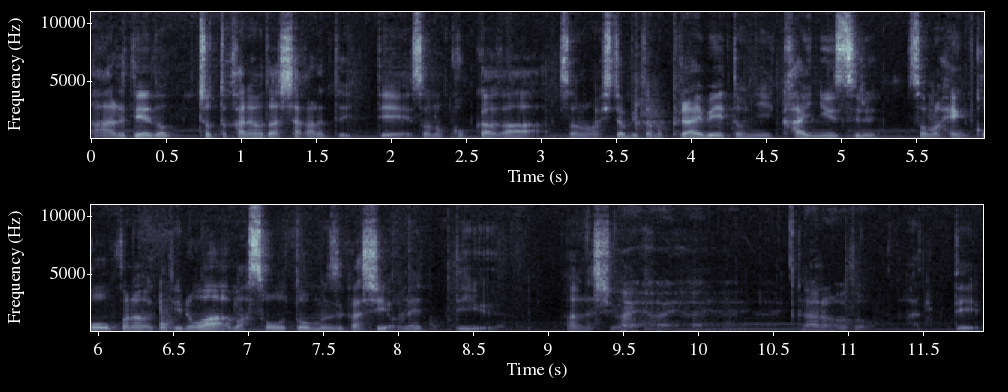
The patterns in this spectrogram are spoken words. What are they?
ある程度ちょっと金を出したからといってその国家がその人々のプライベートに介入するその変更を行うっていうのはまあ相当難しいよねっていう話がはいはいはいはいはい。なるほど。あって。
